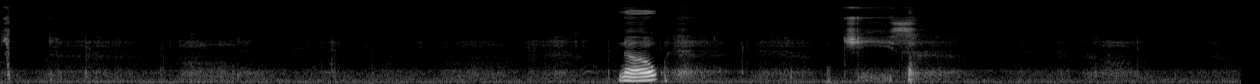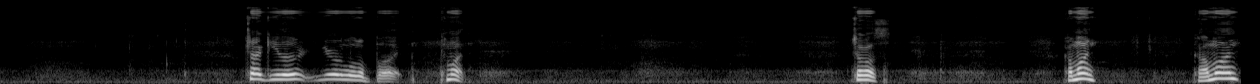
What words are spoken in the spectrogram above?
Chuck. No. Jeez. Chuck, you're, you're a little butt. Come on. Chuckles. Come on. Come on.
